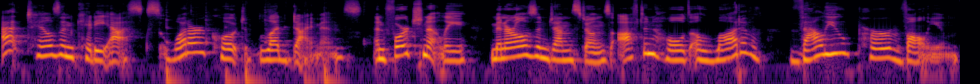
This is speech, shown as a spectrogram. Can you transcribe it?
At Tails and Kitty asks, what are quote blood diamonds? Unfortunately, minerals and gemstones often hold a lot of value per volume,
